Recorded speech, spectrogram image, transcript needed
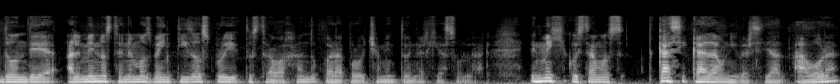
donde al menos tenemos 22 proyectos trabajando para aprovechamiento de energía solar. En México estamos, casi cada universidad ahora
